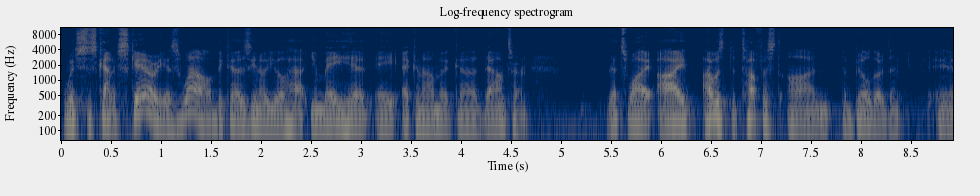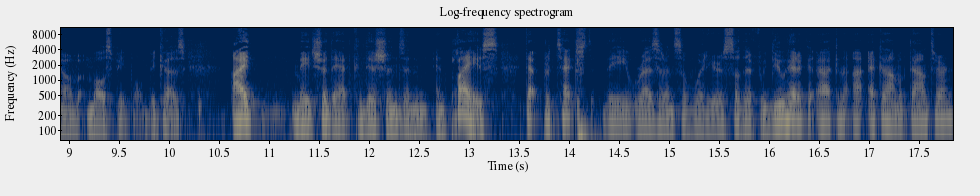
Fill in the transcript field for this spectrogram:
which is kind of scary as well, because you know you'll you may hit a economic uh, downturn. That's why I I was the toughest on the builder than you know most people because I made sure they had conditions in, in place that protects the residents of Whittier, so that if we do hit an economic downturn,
